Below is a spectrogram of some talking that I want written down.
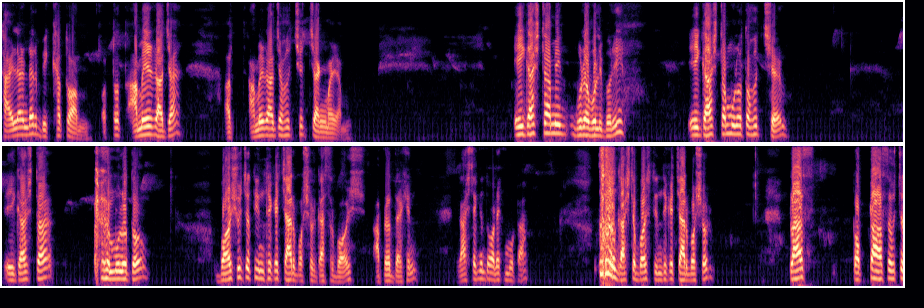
থাইল্যান্ডের বিখ্যাত আম। অর্থাৎ আমের রাজা আর আমের রাজা হচ্ছে চ্যাংমাই আম। এই গাছটা আমি গুড়া বলি বলি। এই গাছটা মূলত হচ্ছে, এই গাছটা মূলত বয়স হচ্ছে তিন থেকে চার বছর গাছের বয়স, আপনারা দেখেন। গাছটা কিন্তু অনেক মোটা। গাছটা বয়স তিন থেকে চার বছর। প্লাস টপটা আছে হচ্ছে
